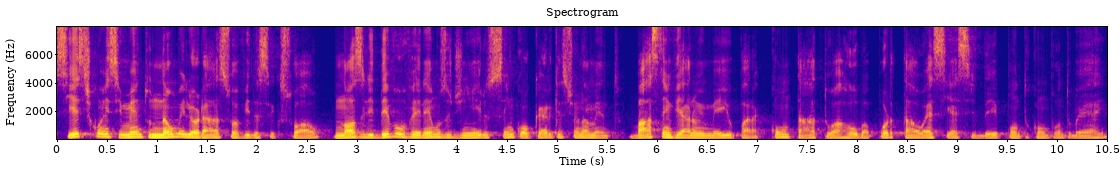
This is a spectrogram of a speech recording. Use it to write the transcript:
se este conhecimento não melhorar a sua vida sexual, nós lhe devolveremos o dinheiro sem qualquer questionamento. Basta enviar um e-mail para contato@portalssd.com.br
